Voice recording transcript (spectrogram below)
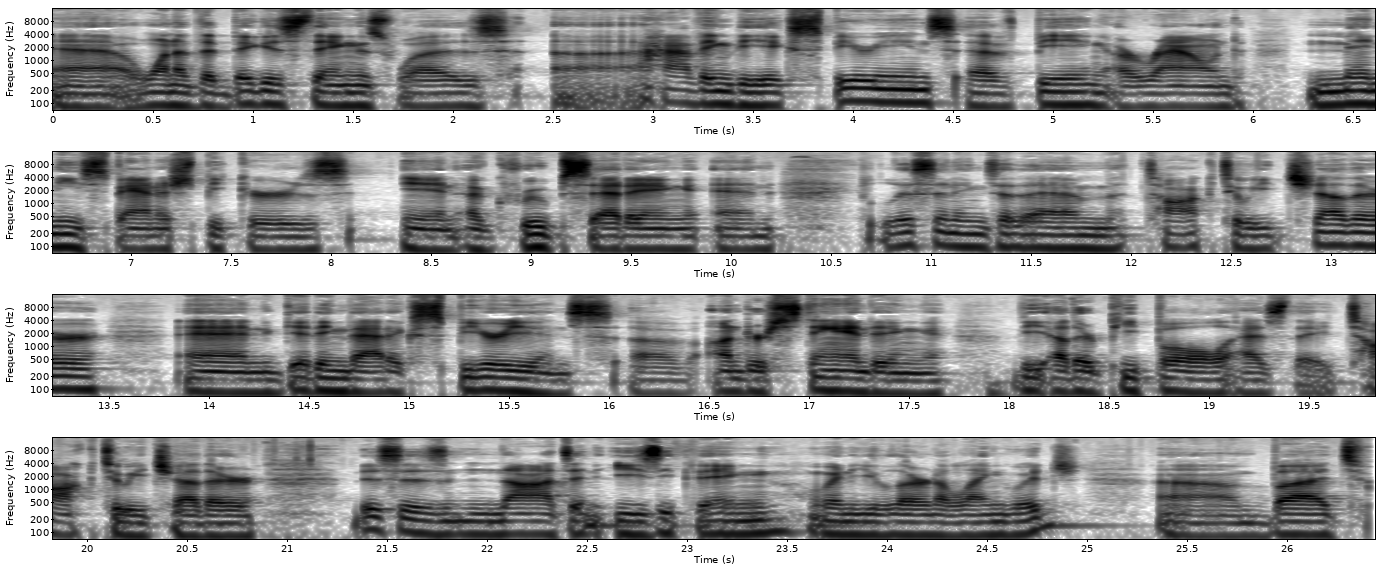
Uh, one of the biggest things was uh, having the experience of being around many Spanish speakers in a group setting and listening to them talk to each other and getting that experience of understanding the other people as they talk to each other. This is not an easy thing when you learn a language. Um, but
